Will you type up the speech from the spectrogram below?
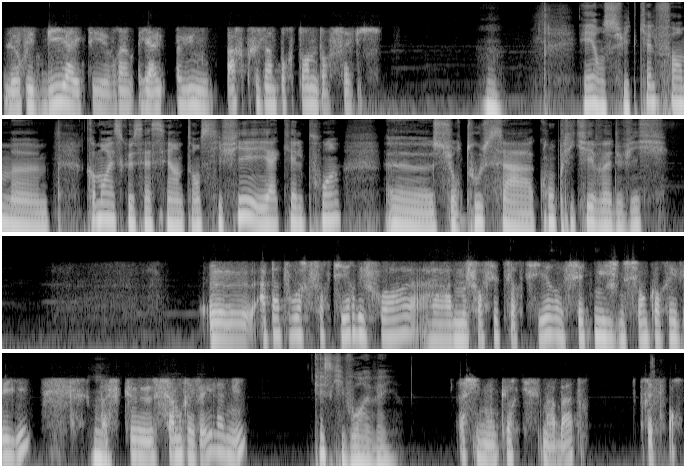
Le rugby a été vraiment, a eu une part très importante dans sa vie. Et ensuite, quelle forme, euh, comment est-ce que ça s'est intensifié et à quel point, euh, surtout, ça a compliqué votre vie? Euh, à pas pouvoir sortir des fois, à me forcer de sortir. Cette nuit, je me suis encore réveillée Mm. parce que ça me réveille la nuit. Qu'est-ce qui vous réveille? Là, J'ai mon cœur qui se met à battre très fort.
